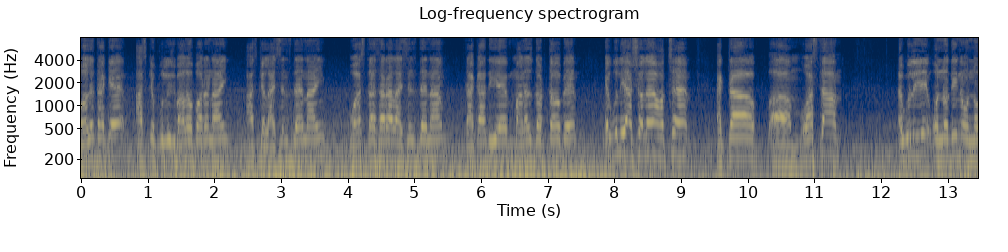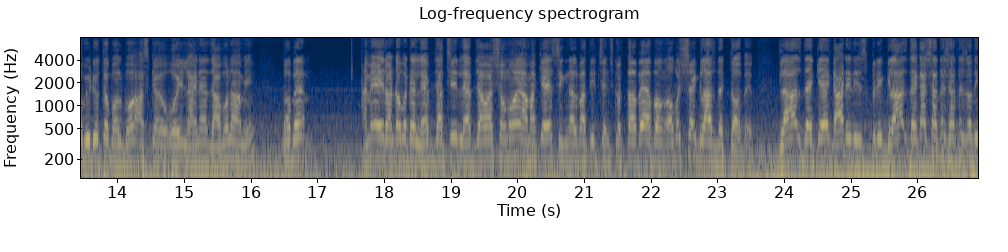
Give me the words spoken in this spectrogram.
বলে থাকে, আজকে পুলিশ ভালো পড়ে নাই, আজকে লাইসেন্স দেয় নাই ওয়াস্তা ছাড়া লাইসেন্স দেয় না। টাকা দিয়ে মানুষ ধরতে হবে। এগুলি আসলে হচ্ছে একটা ওয়াস্তা। এগুলি অন্যদিন অন্য ভিডিওতে বলব। আজকে ওই লাইনে যাব না আমি। তবে আমি এই রন্ডবোটে ল্যাব যাচ্ছি। ল্যাব যাওয়ার সময় আমাকে সিগন্যাল বাতি চেঞ্জ করতে হবে এবং অবশ্যই গ্লাস দেখতে হবে। গ্লাস দেখে গাড়ির স্পিড, গ্লাস দেখার সাথে সাথে যদি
